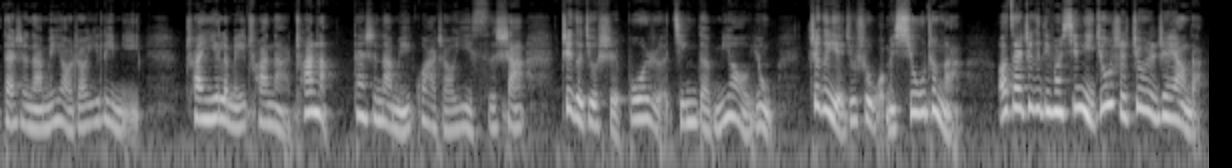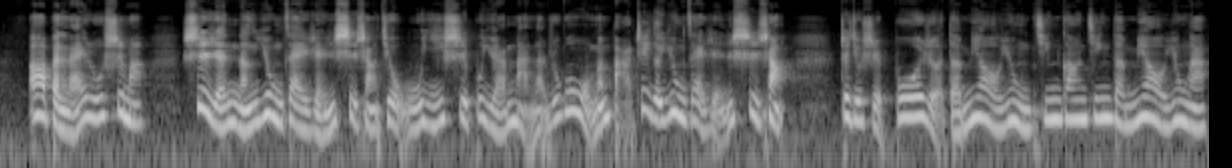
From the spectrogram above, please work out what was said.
但是呢，没咬着一粒米。穿衣了没穿呢？穿了，但是呢没挂着一丝纱。这个就是般若经的妙用，这个也就是我们修正啊。哦，在这个地方心里就是就是这样的啊，本来如是吗？世人能用在人世上，就无一事不圆满了。如果我们把这个用在人世上，这就是般若的妙用，《金刚经》的妙用啊。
